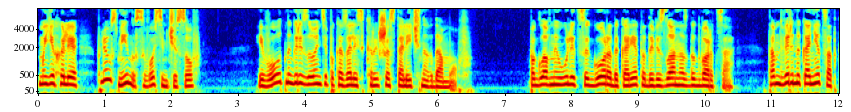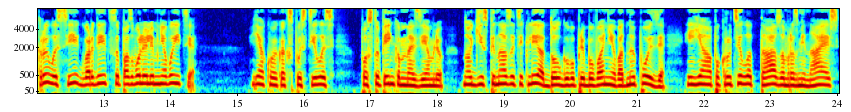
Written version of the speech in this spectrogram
Мы ехали плюс-минус восемь часов. И вот на горизонте показались крыши столичных домов. По главной улице города карета довезла нас до дворца. Там дверь наконец открылась, и гвардейцы позволили мне выйти. Я кое-как спустилась по ступенькам на землю, ноги и спина затекли от долгого пребывания в одной позе, и я покрутила тазом, разминаясь.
